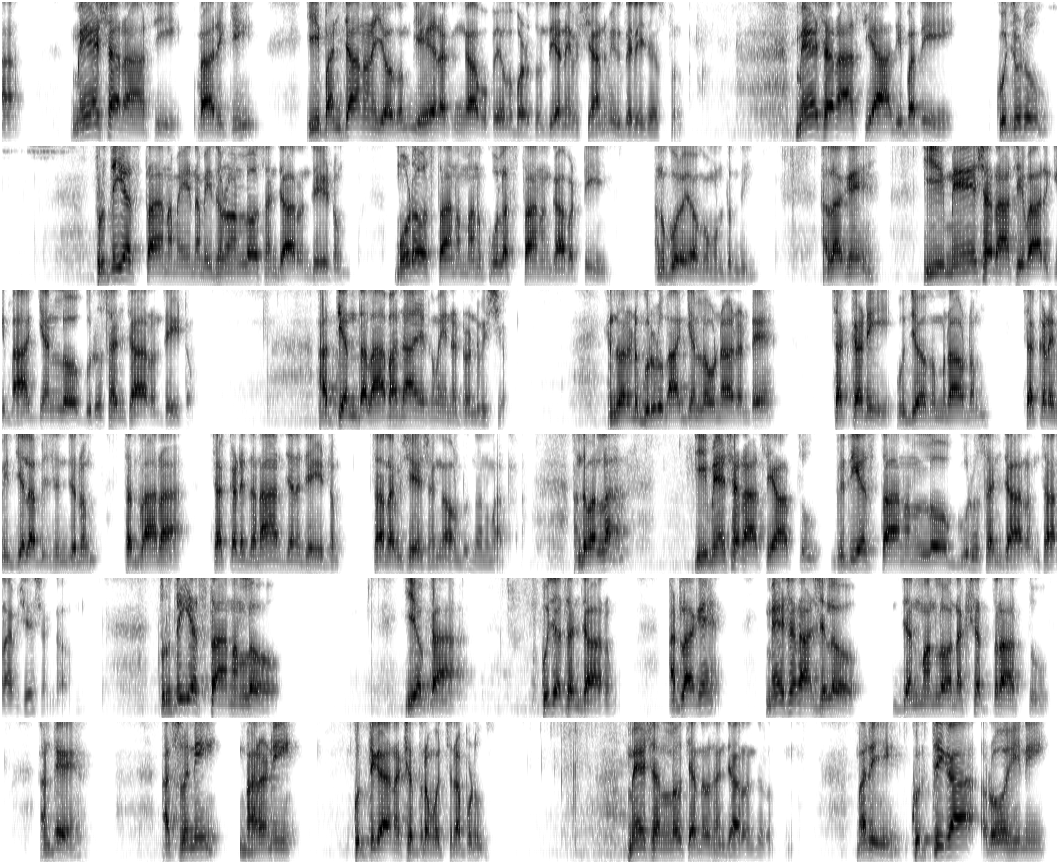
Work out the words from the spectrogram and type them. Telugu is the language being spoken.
మేషరాశి వారికి ఈ పంచానన యోగం ఏ రకంగా ఉపయోగపడుతుంది అనే విషయాన్ని మీకు తెలియజేస్తుంది. మేషరాశ్యాధిపతి కుజుడు తృతీయ స్థానమైన మిథునంలో సంచారం చేయటం మూడవ స్థానం అనుకూల స్థానం కాబట్టి అనుకూల యోగం ఉంటుంది. అలాగే ఈ మేషరాశి వారికి భాగ్యంలో గురు సంచారం చేయటం అత్యంత లాభదాయకమైనటువంటి విషయం. ఎందువలన గురుడు భాగ్యంలో ఉన్నాడంటే చక్కటి ఉద్యోగం రావడం చక్కటి విద్యలు అభ్యసించడం తద్వారా చక్కటి ధనార్జన చేయటం చాలా విశేషంగా ఉంటుందన్నమాట. అందువల్ల ఈ మేషరాశ్యాత్తు ద్వితీయ స్థానంలో గురు సంచారం చాలా విశేషంగా ఉంది. తృతీయ స్థానంలో ఈ యొక్క కుజ సంచారం అట్లాగే మేషరాశిలో జన్మంలో నక్షత్రాత్తు. అంటే అశ్విని భరణి కుత్తిగా నక్షత్రం వచ్చినప్పుడు మేషంలో చంద్ర సంచారం జరుగుతుంది. మరి కుర్తిగా రోహిణి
